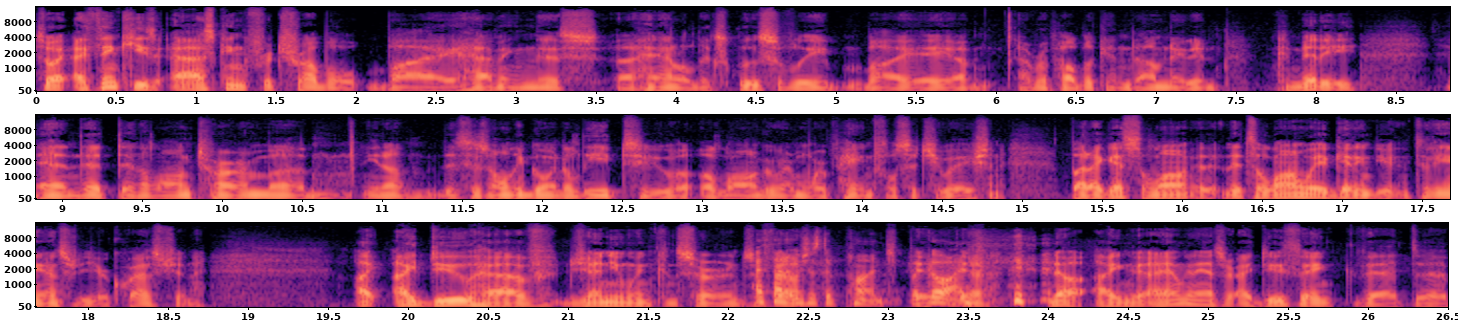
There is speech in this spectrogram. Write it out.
So I, think he's asking for trouble by having this uh, handled exclusively by a, um, a Republican-dominated committee, and that in the long term, uh, you know, this is only going to lead to a, a, longer and more painful situation. But I guess a long, it's a long way of getting to, to the answer to your question. I, I do have genuine concerns. I thought it was just a punt, but it, go on. Yeah. no, I, I am going to answer. I do think that uh,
